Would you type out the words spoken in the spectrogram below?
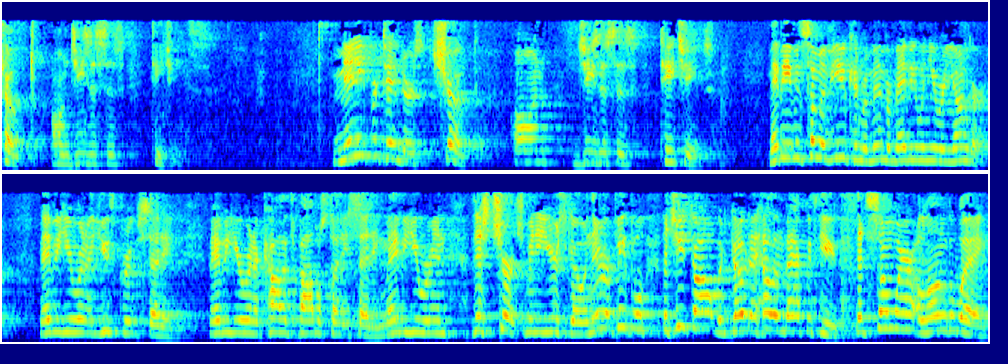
choked on Jesus' teachings. Many pretenders choked on Jesus' teachings. Maybe even some of you can remember maybe when you were younger. Maybe you were in a youth group setting. Maybe you were in a college Bible study setting. Maybe you were in this church many years ago and there are people that you thought would go to hell and back with you that somewhere along the way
